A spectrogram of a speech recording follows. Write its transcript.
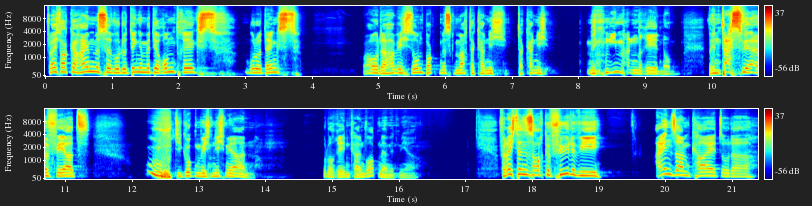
Vielleicht auch Geheimnisse, wo du Dinge mit dir rumträgst, wo du denkst, wow, da habe ich so einen Bockmist gemacht, da kann ich, da kann ich mit niemandem reden. Wenn das wer erfährt, uh, die gucken mich nicht mehr an oder reden kein Wort mehr mit mir. Vielleicht sind es auch Gefühle wie Einsamkeit oder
